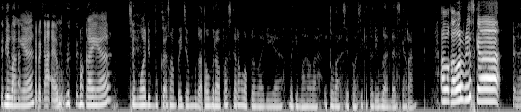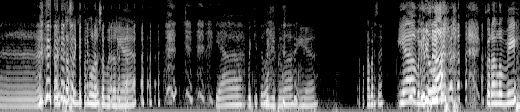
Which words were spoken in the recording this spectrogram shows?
bilangnya. PPKM. Makanya semua dibuka sampai jam nggak tahu berapa sekarang lockdown lagi ya. Bagaimana lah, itulah situasi kita di Belanda sekarang. Apa kabar Priska? Eh, Tapi kita sering ketemu loh sebenarnya. ya begitulah. Begitulah, iya. Apa kabar Sen? Ya begitulah. Kurang lebih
